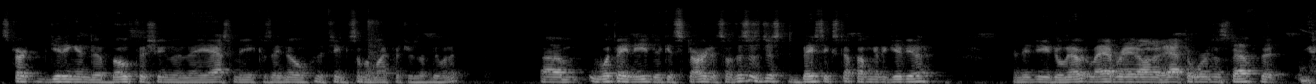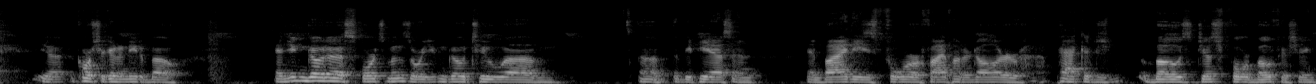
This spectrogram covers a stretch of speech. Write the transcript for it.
start getting into bow fishing and they ask me, because they know they've seen some of my pictures of doing it, um, what they need to get started. So this is just basic stuff I'm going to give you. And then you can elaborate on it afterwards and stuff. But yeah, of course, you're going to need a bow. And you can go to Sportsman's or you can go to um, uh, BPS and and buy these four or five hundred dollar package bows just for bow fishing.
